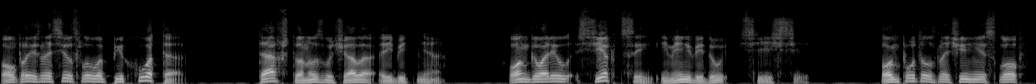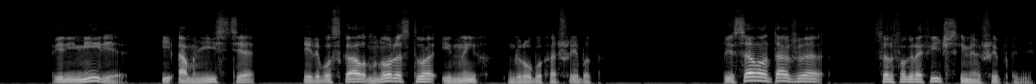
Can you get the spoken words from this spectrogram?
Он произносил слово «пехота» так, что оно звучало «ребятня». Он говорил «секции», имея в виду «сессии». Он путал значение слов «перемирие» и «амнистия» и допускал множество иных грубых ошибок. Писал он также с орфографическими ошибками.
